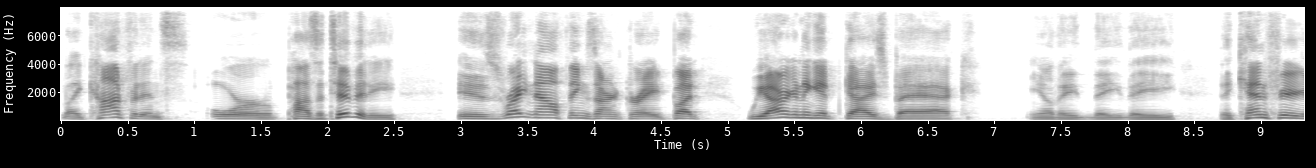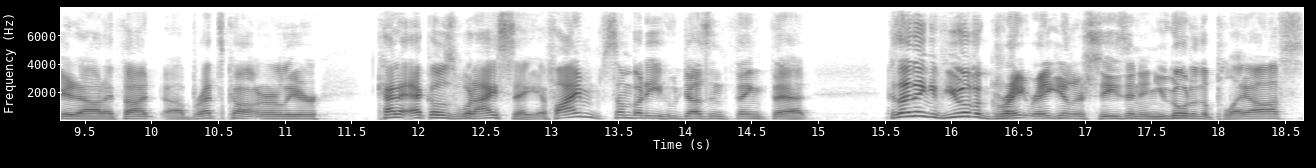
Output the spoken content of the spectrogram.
like confidence or positivity is right now things aren't great, but we are going to get guys back. You know, they they they they can figure it out. I thought uh, Brett's call earlier kind of echoes what I say. If I'm somebody who doesn't think that, because I think if you have a great regular season and you go to the playoffs,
